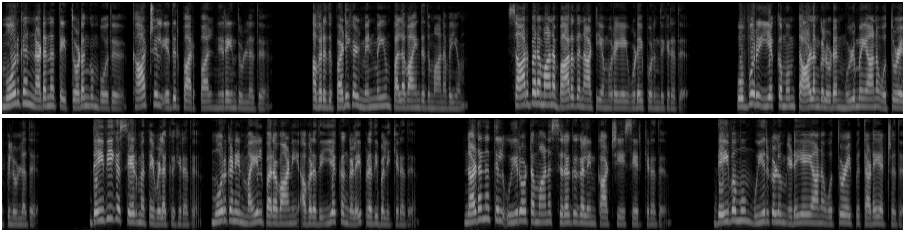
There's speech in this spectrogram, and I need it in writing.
மோர்கன் நடனத்தை தொடங்கும்போது காற்றில் எதிர்பார்ப்பால் நிறைந்துள்ளது. அவரது படிகள் மென்மையும் பலவாய்ந்ததுமானவையும். சார்பரமான பாரத நாட்டிய முறையை உடை பொருந்துகிறது ஒவ்வொரு இயக்கமும் தாளங்களுடன் முழுமையான ஒத்துழைப்பில் உள்ளது. தெய்வீக சேர்மத்தை விளக்குகிறது. மோர்கனின் மயில் பரவாணி அவரது இயக்கங்களை பிரதிபலிக்கிறது. நடனத்தில் உயிரோட்டமான சிறகுகளின் காட்சியை சேர்க்கிறது. தெய்வமும் உயிர்களும் இடையேயான ஒத்துழைப்பு தடையற்றது.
